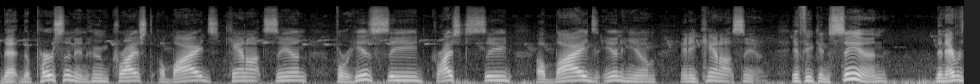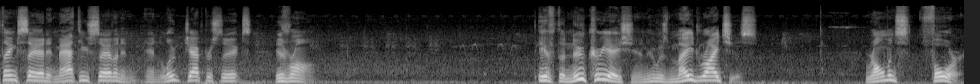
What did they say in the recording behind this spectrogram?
that the person in whom Christ abides cannot sin, for his seed, Christ's seed, abides in him, and he cannot sin. If he can sin, then everything said in Matthew 7 and, and Luke chapter 6 is wrong. If the new creation who was made righteous, Romans 4,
